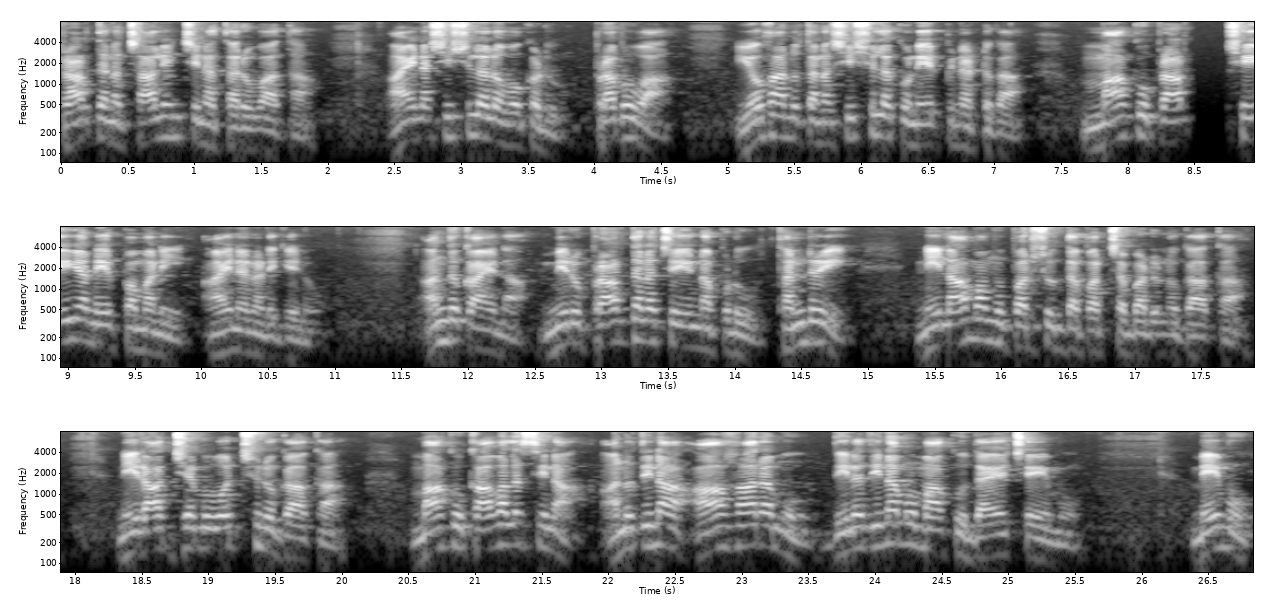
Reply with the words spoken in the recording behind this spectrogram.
ప్రార్థన చాలించిన తరువాత ఆయన శిష్యులలో ఒకడు ప్రభువ యోహాను తన శిష్యులకు నేర్పినట్టుగా మాకు ప్రార్థన చేయ నేర్పమని ఆయనను అడిగాను. అందుకు ఆయన మీరు ప్రార్థన చేయున్నప్పుడు తండ్రి నీ నామము పరిశుద్ధపరచబడును గాక నీ రాజ్యము వచ్చును గాక మాకు కావలసిన అనుదిన ఆహారము దినదినము మాకు దయచేయము. మేము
